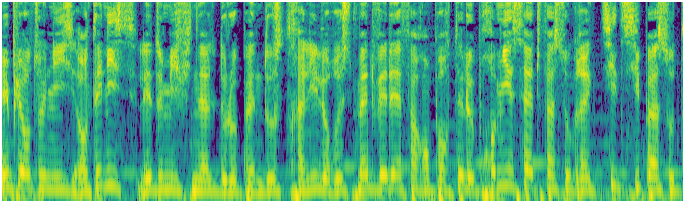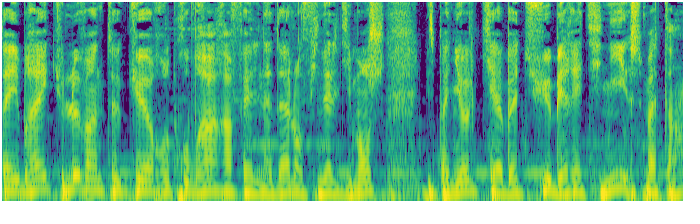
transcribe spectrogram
Et puis en tennis, en tennis les demi-finales de l'Open d'Australie, le russe Medvedev a remporté le premier set face au grec Tsitsipas au tie-break. Le 20 cœur retrouvera Rafael Nadal en finale dimanche. L'Espagnol qui a battu Berrettini ce matin.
